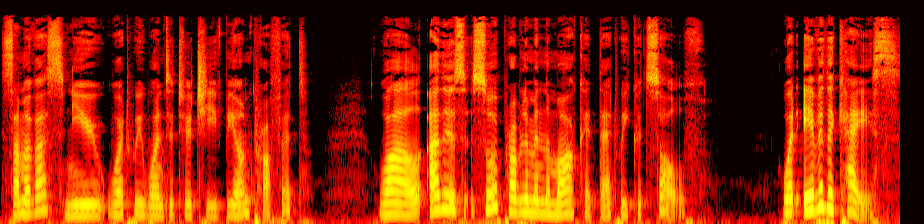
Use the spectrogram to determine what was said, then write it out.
Some of us knew what we wanted to achieve beyond profit, while others saw a problem in the market that we could solve. Whatever the case,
